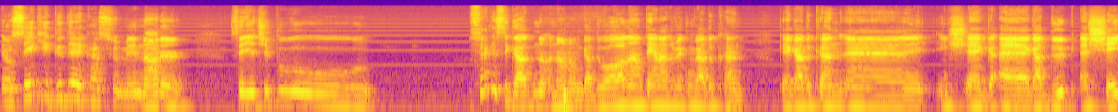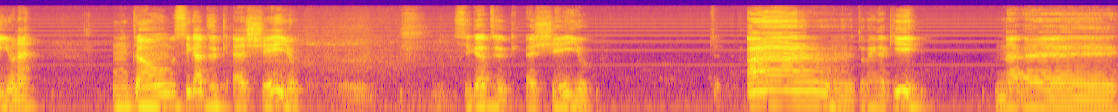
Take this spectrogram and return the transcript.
eu sei que Gute Kasume seria tipo. Será que esse gado. Não, não, não. Gaduo não tem nada a ver com Gadukan. Porque Gadukan é. é, é Gaduk é cheio, né? Então, se Gaduk é cheio. Se Gaduk é cheio. Ah, tô vendo aqui. Na, é,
